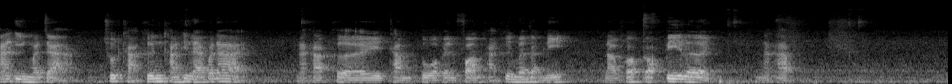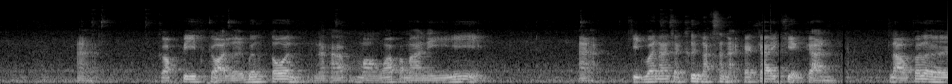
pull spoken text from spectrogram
อ้างอิงมาจากชุดขาขึ้นครั้งที่แล้วก็ได้นะครับเคยทำตัวเป็นฟอร์มขาขึ้นไว้แบบนี้ เราก็ Copy เลยนะครับอ่า ก Copy ก่อนเลยเบื้องต้นนะครับ มองว่าประมาณนี้อ่าคิดว่าน่าจะขึ้นลักษณะใกล้ๆเคียงกัน เราก็เลย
